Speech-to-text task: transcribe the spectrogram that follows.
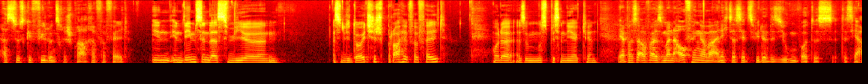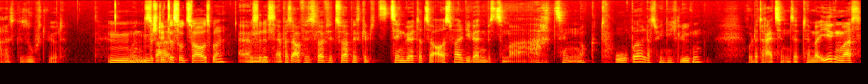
Hast du das Gefühl, unsere Sprache verfällt? In, in dem Sinn, dass wir. Also die deutsche Sprache verfällt. Oder, also muss ein bisschen näher erklären. Ja, pass auf, also mein Aufhänger war eigentlich, dass jetzt wieder das Jugendwort des, des Jahres gesucht wird. Und Und zwar- besteht das so zur Auswahl? Ähm, ja, pass auf, es läuft jetzt so ab, es gibt jetzt zehn Wörter zur Auswahl, die werden bis zum 18. Oktober, lass mich nicht lügen, oder 13. September, irgendwas,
